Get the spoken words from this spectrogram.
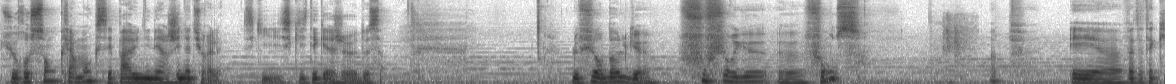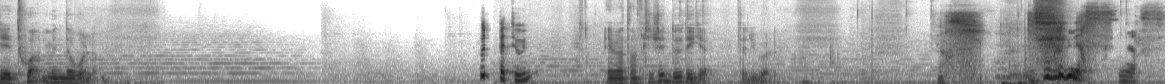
tu ressens clairement que c'est pas une énergie naturelle, ce qui, ce qui se dégage de ça. Le Furbolg, fou furieux, euh, fonce. Hop. Et euh, va t'attaquer toi, Mendawal. Coup de patoune. Et va t'infliger 2 dégâts. T'as du bol. merci. merci, merci.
